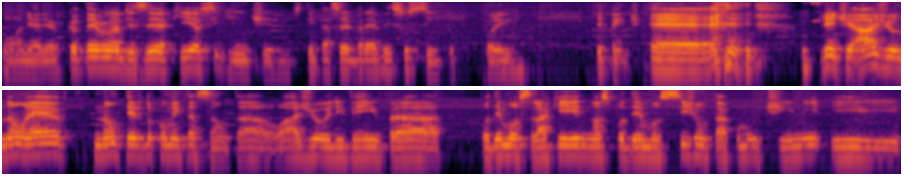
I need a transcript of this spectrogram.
Bom, Aniel, o que eu tenho a dizer aqui é o seguinte: tentar ser breve e sucinto, porém, depende. É... Gente, ágil não é não ter documentação, tá? O ágil ele veio para poder mostrar que nós podemos se juntar como um time e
